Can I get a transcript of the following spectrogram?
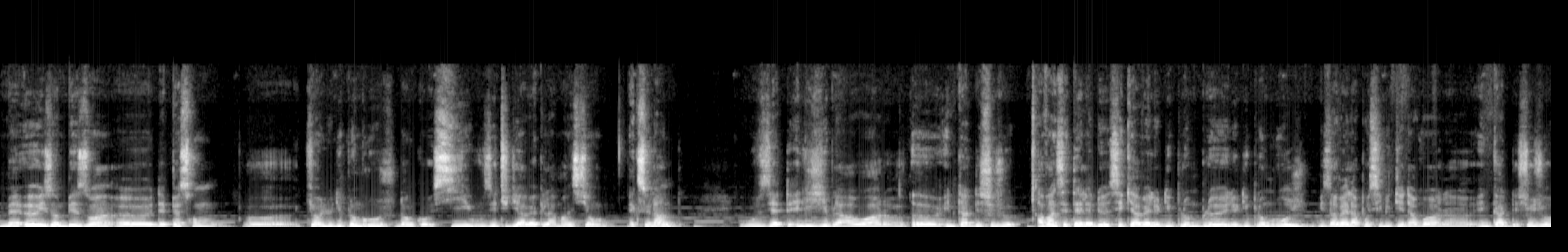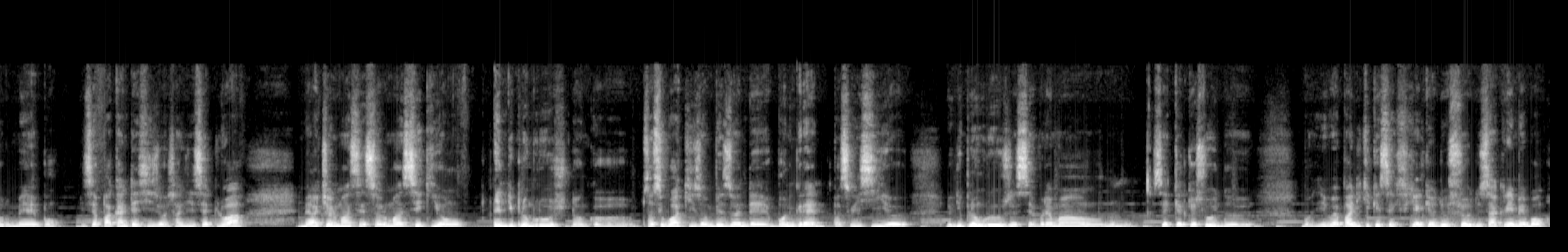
Mais eux, ils ont besoin euh, des personnes euh, qui ont le diplôme rouge. Donc, si vous étudiez avec la mention excellente, vous êtes éligible à avoir une carte de séjour. Avant, c'était les deux, ceux qui avaient le diplôme bleu et le diplôme rouge, ils avaient la possibilité d'avoir une carte de séjour, mais bon, je ne sais pas quand est-ce qu'ils ont changé cette loi, mais actuellement, c'est seulement ceux qui ont un diplôme rouge. Donc, euh, ça se voit qu'ils ont besoin de bonnes graines, parce que ici, le diplôme rouge, c'est vraiment, hmm, c'est quelque chose de, bon, je ne vais pas dire que c'est quelque chose de sacré, mais bon,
